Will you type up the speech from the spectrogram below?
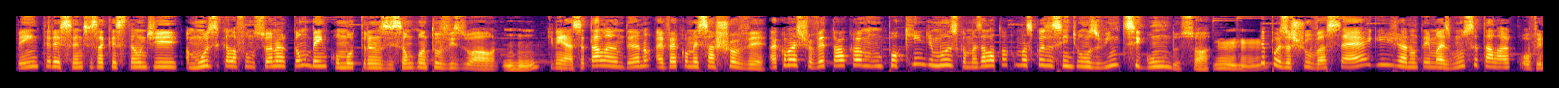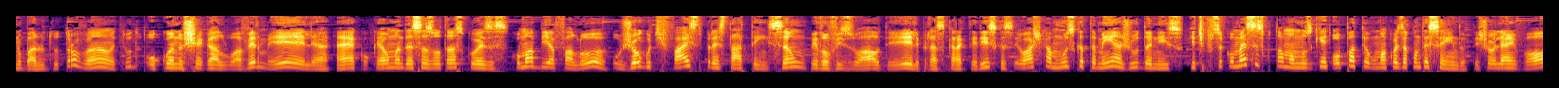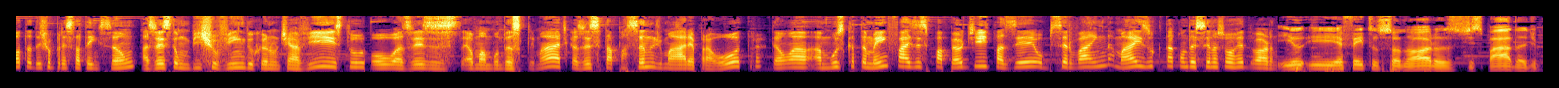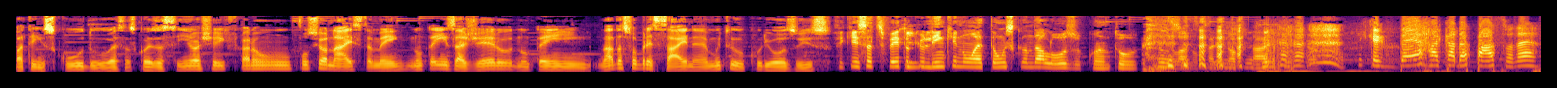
bem interessante essa questão de a música ela funciona tão bem como transição quanto visual. né? Uhum. Que nem essa, você tá lá andando, aí vai começar a chover. Aí começa a chover, toca um pouquinho de música, mas ela toca umas coisas assim de uns 20 segundos só. Uhum. Depois a chuva segue, já não tem mais música, você tá lá ouvindo o barulho do trovão e tudo. Ou quando chega a lua vermelha, né? Qualquer uma dessas outras coisas. Como a Bia falou, o jogo te faz prestar atenção pelo visual dele, pelas características. Eu acho que a música também ajuda nisso. Que tipo, você começa a escutar uma música, opa, tem alguma coisa acontecendo. Deixa eu olhar em volta, deixa eu prestar atenção. Às vezes tem um bicho vindo que eu não tinha visto, ou às vezes é uma mudança climática, às vezes você tá passando de uma área para outra. Então a, a música também faz esse papel de fazer observar ainda mais o que tá acontecendo ao seu redor. E, e efeitos sonoros de espada, de bater em escudo, essas coisas assim, eu achei que ficaram funcionais também. Não tem exagero, não tem. Nada sobressai, né? É muito curioso isso. Fiquei satisfeito que o Link não é tão escandaloso quanto lá no Ocarina of Time. Que berra a cada passo, né?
